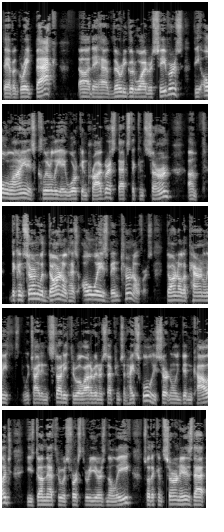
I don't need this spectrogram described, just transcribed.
They have a great back. Uh, they have very good wide receivers. The O line is clearly a work in progress. That's the concern. Um, the concern with Darnold has always been turnovers. Darnold apparently which I didn't study through a lot of interceptions in high school. He certainly did in college. He's done that through his first three years in the league. So the concern is that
